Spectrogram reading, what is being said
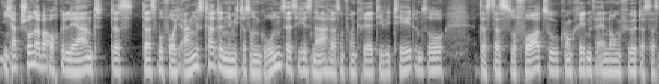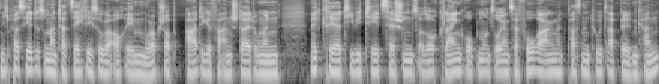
Ich habe schon aber auch gelernt, dass das, wovor ich Angst hatte, nämlich dass so ein grundsätzliches Nachlassen von Kreativität und so, dass das sofort zu konkreten Veränderungen führt, dass das nicht passiert ist und man tatsächlich sogar auch eben Workshop-artige Veranstaltungen mit Kreativitätssessions, also auch Kleingruppen und so ganz hervorragend mit passenden Tools abbilden kann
